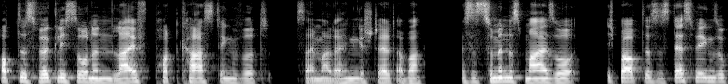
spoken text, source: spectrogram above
ob das wirklich so ein Live-Podcasting wird, sei mal dahingestellt, aber es ist zumindest mal so, ich behaupte, es ist deswegen so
